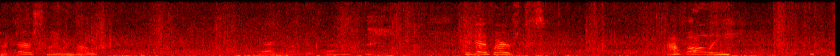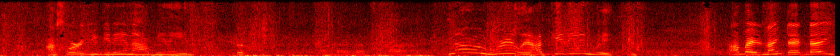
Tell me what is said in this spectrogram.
Right swimming hole. Yeah, you want to go swimming? You go first. I'll follow you. I swear, you get in, I'll get in. I know that's fine. No, really, I'd get in with you. I bet it ain't that deep.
